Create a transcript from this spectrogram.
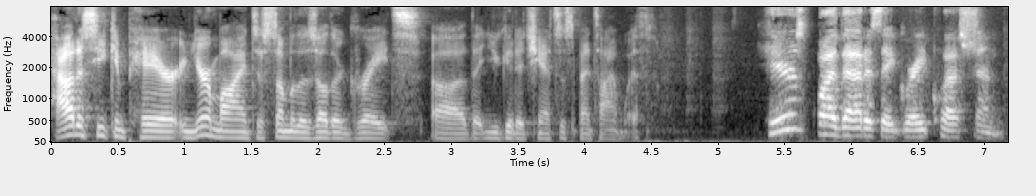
How does he compare in your mind to some of those other greats uh, that you get a chance to spend time with? Here's why that is a great question.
